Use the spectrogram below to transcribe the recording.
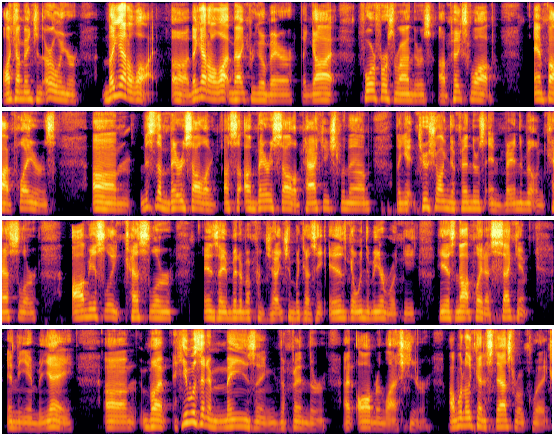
Like I mentioned earlier, they got a lot. Uh, they got a lot back for Gobert. They got four first rounders, a pick swap, and five players. Um, this is a very solid, a, a, very solid package for them. They get two strong defenders in Vanderbilt and Kessler. Obviously, Kessler is a bit of a projection because he is going to be a rookie. He has not played a second in the NBA. Um, but he was an amazing defender at Auburn last year. I want to look at his stats real quick,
